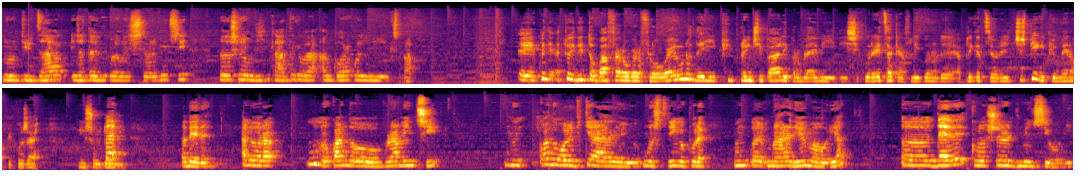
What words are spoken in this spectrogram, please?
non utilizzava esattamente quella versione bensì una versione modificata che aveva ancora quell'expa E quindi tu hai detto buffer overflow, è uno dei più principali problemi di sicurezza che affliggono le applicazioni. Ci spieghi più o meno che cos'è in soldoni? Beh, va bene. Allora, uno quando programma in C, non- quando vuole dichiarare uno string oppure comunque un'area di memoria, eh, deve conoscere le dimensioni.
